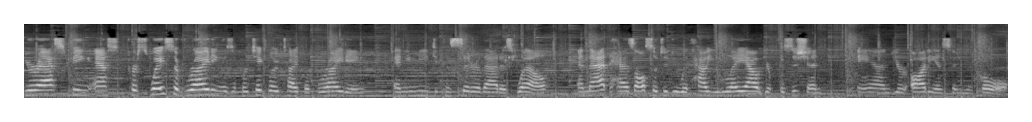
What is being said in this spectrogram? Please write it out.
you're asked, being asked, persuasive writing is a particular type of writing, and you need to consider that as well. And that has also to do with how you lay out your position and your audience and your goal.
